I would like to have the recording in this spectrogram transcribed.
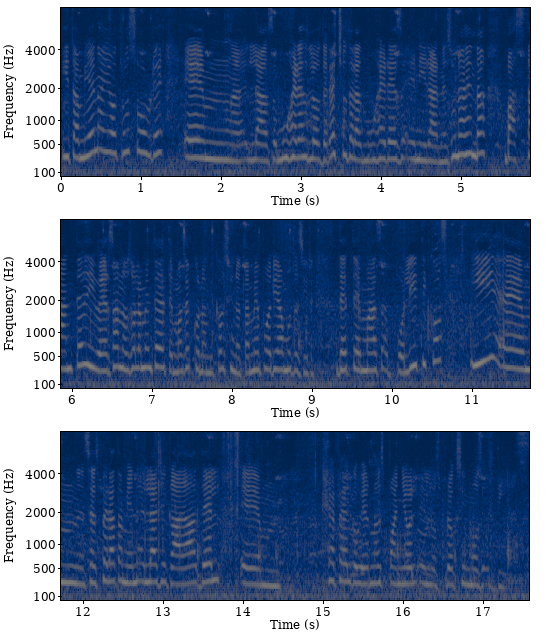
y también hay otro sobre em, las mujeres, los derechos de las mujeres en Irán. Es una agenda bastante diversa, no solamente de temas económicos, sino también podríamos decir de temas políticos y em, se espera también la llegada del em, jefe del gobierno español en los próximos días.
